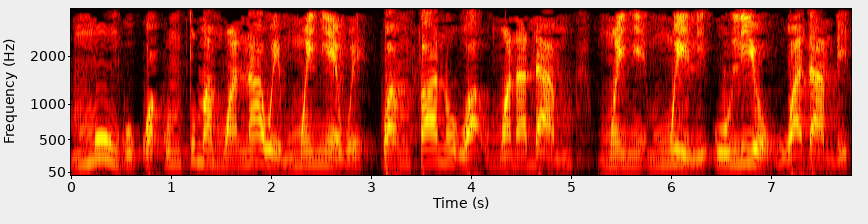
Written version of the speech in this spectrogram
mungu kwa kumtuma mwanawe mwenyewe kwa mfano wa mwanadamu mwenye mwili ulio wa dhambi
